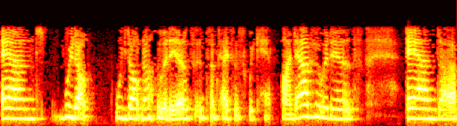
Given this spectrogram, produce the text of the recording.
and we don't we don't know who it is. In some cases, we can't find out who it is, and uh,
